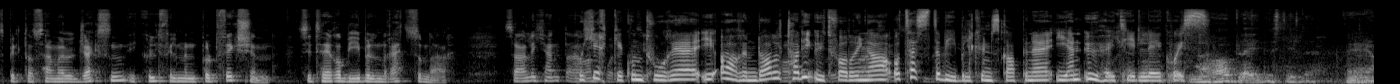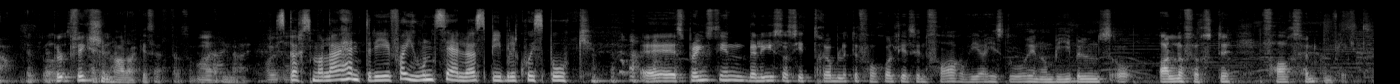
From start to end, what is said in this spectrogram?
spilt av Samuel Jackson i kultfilmen Pulp Fiction, siterer Bibelen rett som det er. På kirkekontoret i Arendal tar de utfordringa og tester bibelkunnskapene i en uhøytidelig quiz. Nå ble det stille. Ja. Pulp Fiction har dere ikke sett. Altså. Nei. Spørsmåla henter de fra Jon Seløs bibelquizbok. Eh, Springsteen belyser sitt trøblete forhold til sin far via historien om Bibelens og aller første far-sønn-konflikt.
